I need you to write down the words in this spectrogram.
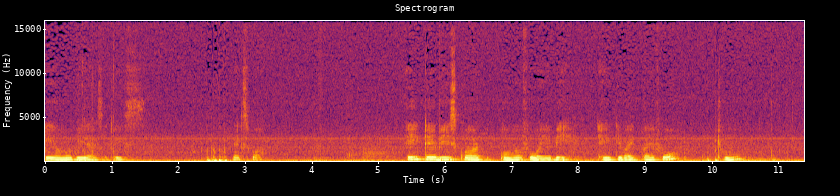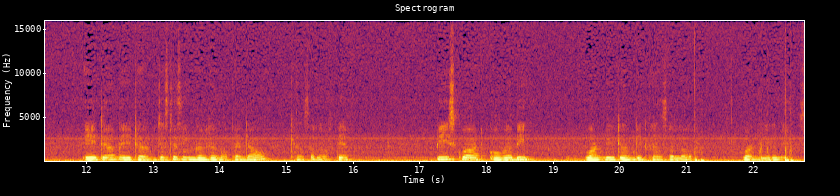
a over b as it is next one 8ab squared over 4ab 8 divided by 4 2 a term a term. Just a single term up and down. Cancel off them. B squared over b. 1b term get cancelled off 1b remains.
